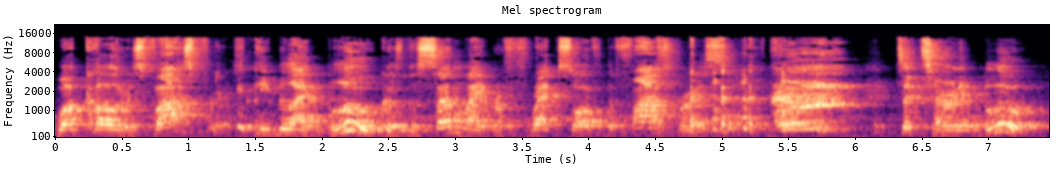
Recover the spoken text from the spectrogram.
what color is phosphorus? And he'd be like, blue, because the sunlight reflects off the phosphorus to turn it blue.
